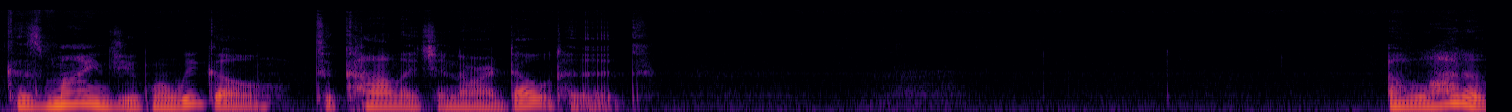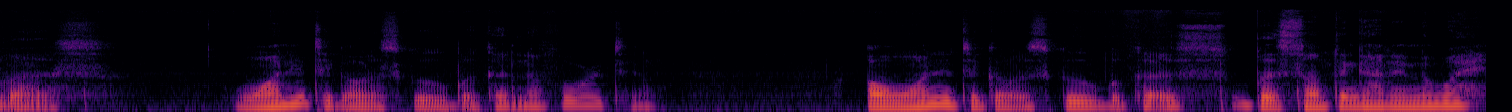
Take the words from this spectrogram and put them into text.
Because, mind you, when we go to college in our adulthood, a lot of us wanted to go to school but couldn't afford to. Or wanted to go to school because, but something got in the way.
